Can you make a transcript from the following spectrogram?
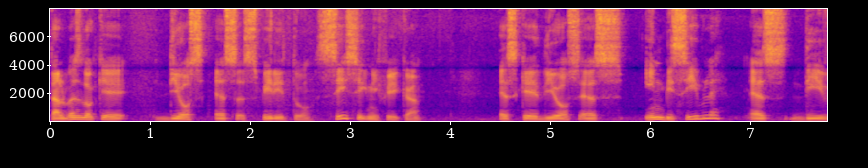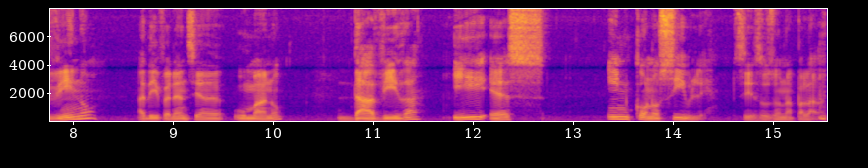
Tal vez lo que Dios es espíritu sí significa es que Dios es invisible, es divino, a diferencia de humano, da vida y es inconocible, si eso es una palabra.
